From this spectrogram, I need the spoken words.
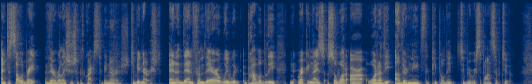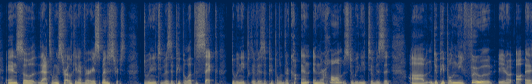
and to celebrate their relationship with Christ to be nourished. to be nourished and then from there we would probably recognize so what are what are the other needs that people need to be responsive to and so that's when we start looking at various ministries do we need to visit people at the sick do we need to visit people in their in, in their homes do we need to visit um, do people need food you know uh,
